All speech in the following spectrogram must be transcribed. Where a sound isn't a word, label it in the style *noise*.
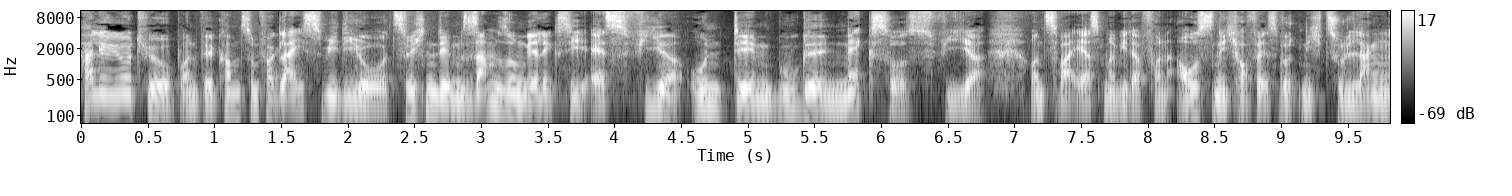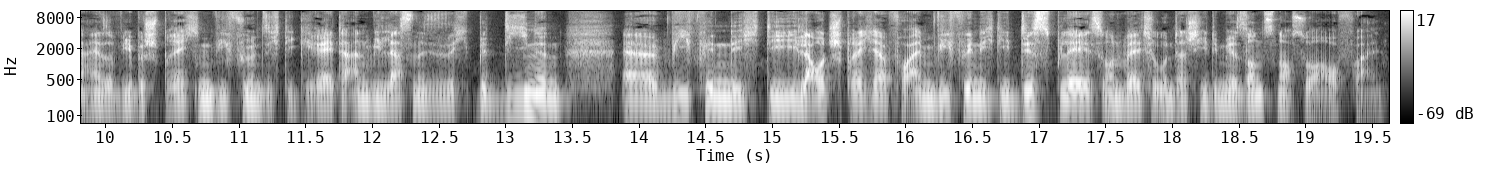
Hallo YouTube und willkommen zum Vergleichsvideo zwischen dem Samsung Galaxy S4 und dem Google Nexus 4. Und zwar erstmal wieder von außen. Ich hoffe, es wird nicht zu lang. Also wir besprechen, wie fühlen sich die Geräte an, wie lassen sie sich bedienen, äh, wie finde ich die Lautsprecher, vor allem wie finde ich die Displays und welche Unterschiede mir sonst noch so auffallen.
